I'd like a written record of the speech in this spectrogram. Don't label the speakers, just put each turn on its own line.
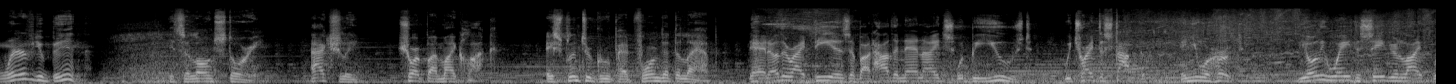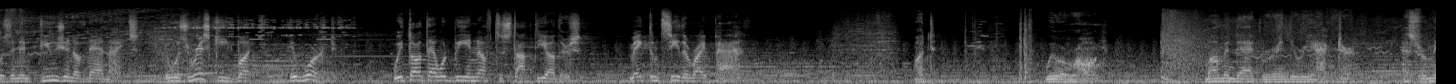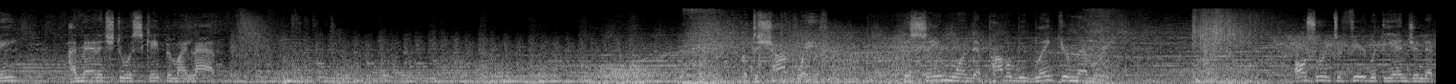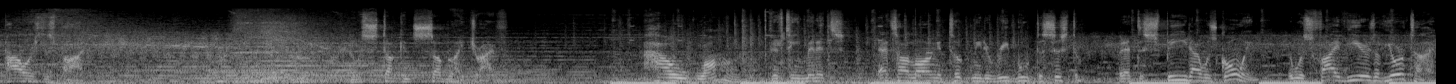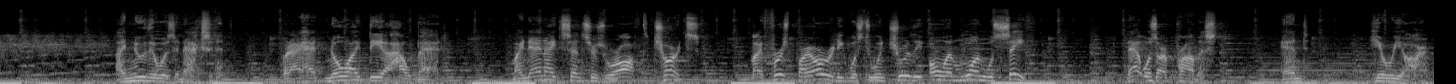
Where have you been?
It's a long story. Actually, short by my clock. A splinter group had formed at the lab. They had other ideas about how the nanites would be used. We tried to stop them, and you were hurt. The only way to save your life was an infusion of nanites. It was risky, but it worked. We thought that would be enough to stop the others, make them see the right path. But we were wrong. Mom and Dad were in the reactor. As for me, I managed to escape in my lab. But the shockwave, the same one that probably blanked your memory, also interfered with the engine that powers this pod. I was stuck in sublight drive.
How long?
15 minutes. That's how long it took me to reboot the system. But at the speed I was going, it was five years of your time. I knew there was an accident, but I had no idea how bad. My nanite sensors were off the charts. My first priority was to ensure the Omega-1 was safe. That was our promise. And here we are.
